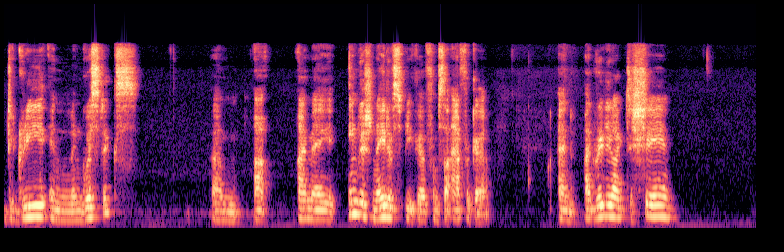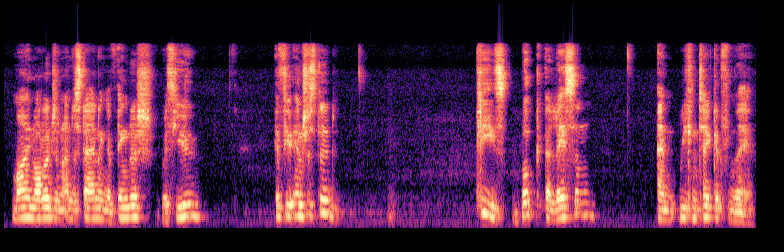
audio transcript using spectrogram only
degree in linguistics. Um, uh, I'm a English native speaker from South Africa and I'd really like to share my knowledge and understanding of English with you if you're interested, please book a lesson and we can take it from there.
